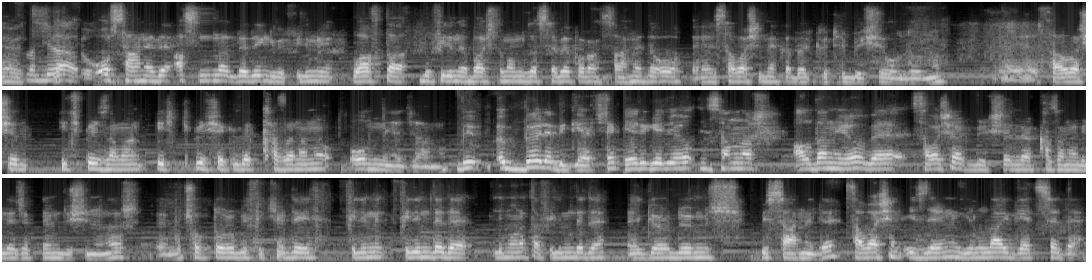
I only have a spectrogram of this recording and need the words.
Evet. Aslında biraz- Ya, o sahnede aslında dediğin gibi filmi bu hafta bu filmle başlamamıza sebep olan sahnede o e, savaşın ne kadar kötü bir şey olduğunu, e, savaşın hiçbir zaman hiçbir şekilde kazananı olmayacağını. Bir, böyle bir gerçek. Yeri geliyor insanlar aldanıyor ve savaşarak bir şeyler kazanabileceklerini düşünüyorlar. E, bu çok doğru bir fikir değil. Filmin filmde de Limonata filmde de e, gördüğümüz bir sahnede savaşın izlerinin yıllar geçse de,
